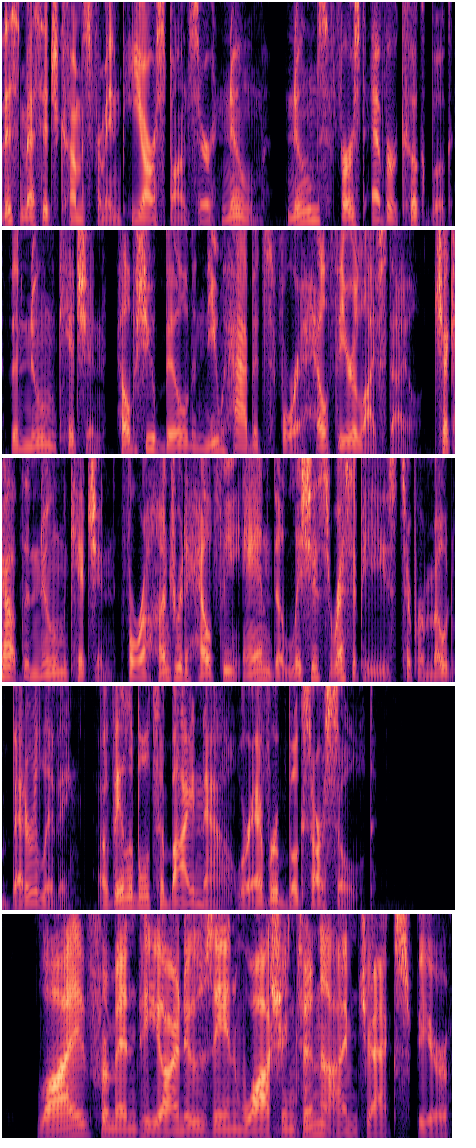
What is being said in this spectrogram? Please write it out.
This message comes from NPR sponsor Noom. Noom's first ever cookbook, The Noom Kitchen, helps you build new habits for a healthier lifestyle. Check out The Noom Kitchen for 100 healthy and delicious recipes to promote better living. Available to buy now wherever books are sold. Live from NPR News in Washington, I'm Jack Speer.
